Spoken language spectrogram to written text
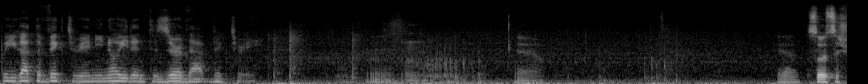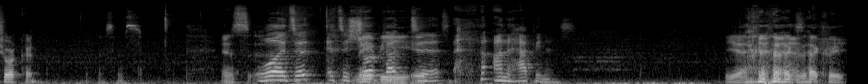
but you got the victory and you know you didn't deserve that victory. Yeah. Yeah. So it's a shortcut. It's, uh, Well, it's a it's a shortcut to it- unhappiness. yeah, exactly.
